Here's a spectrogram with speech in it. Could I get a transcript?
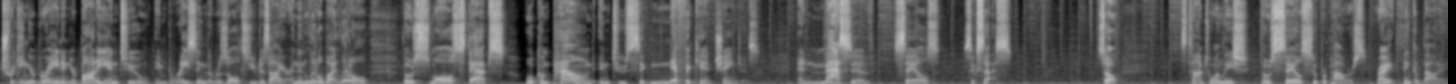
tricking your brain and your body into embracing the results you desire. And then little by little, those small steps will compound into significant changes and massive sales success. So it's time to unleash those sales superpowers, right? Think about it.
